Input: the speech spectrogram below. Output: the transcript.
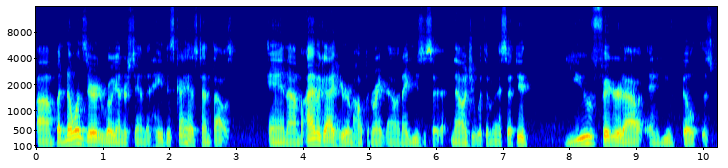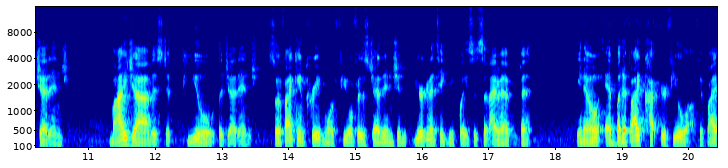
Um, but no one's there to really understand that. Hey, this guy has ten thousand, and um, I have a guy here I'm helping right now, and I use this analogy with him, and I said, dude, you figured out and you've built this jet engine. My job is to fuel the jet engine. So if I can create more fuel for this jet engine, you're going to take me places that I haven't been you know but if i cut your fuel off if i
